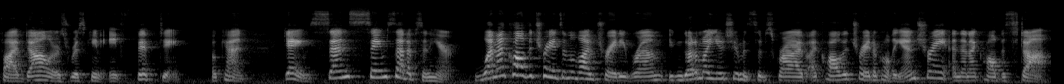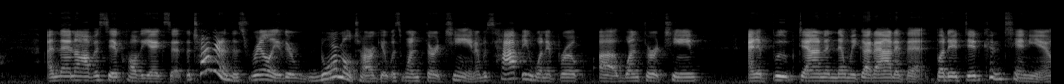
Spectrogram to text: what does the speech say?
five dollars, risking eight fifty. Okay, game. Send same setups in here. When I call the trades in the live trading room, you can go to my YouTube and subscribe. I call the trade, I call the entry, and then I call the stop. And then obviously I call the exit. The target on this really, the normal target was 113. I was happy when it broke uh, 113 and it booped down and then we got out of it. But it did continue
